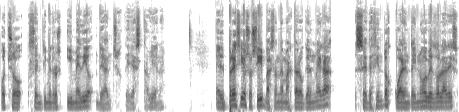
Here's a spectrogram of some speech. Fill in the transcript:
8, centímetros y medio de ancho, que ya está bien. ¿eh? El precio, eso sí, bastante más caro que el Mega, 749 dólares,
